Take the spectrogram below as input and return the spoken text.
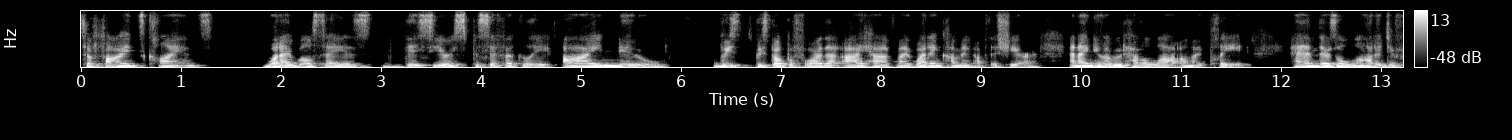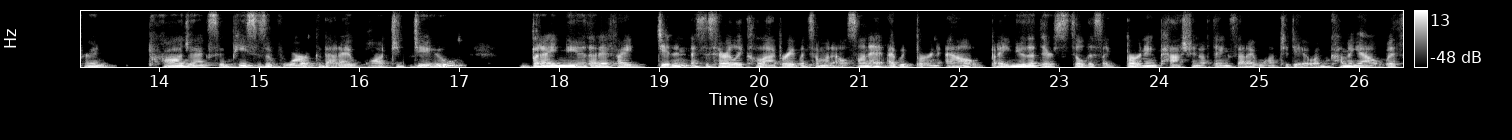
to find clients what i will say is this year specifically i knew we we spoke before that I have my wedding coming up this year, and I knew I would have a lot on my plate. And there's a lot of different projects and pieces of work that I want to do. But I knew that if I didn't necessarily collaborate with someone else on it, I would burn out. But I knew that there's still this like burning passion of things that I want to do. I'm coming out with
